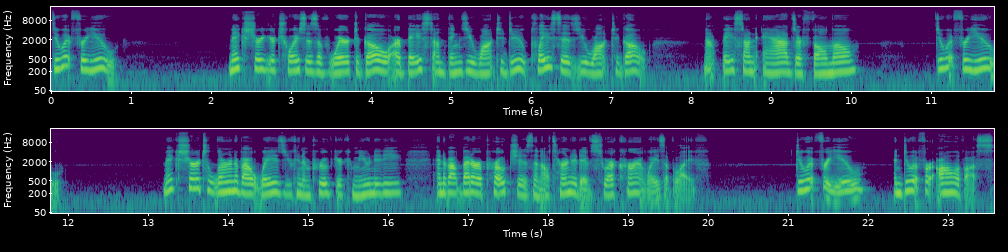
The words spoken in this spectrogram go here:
Do it for you. Make sure your choices of where to go are based on things you want to do, places you want to go, not based on ads or FOMO. Do it for you. Make sure to learn about ways you can improve your community and about better approaches and alternatives to our current ways of life. Do it for you and do it for all of us.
